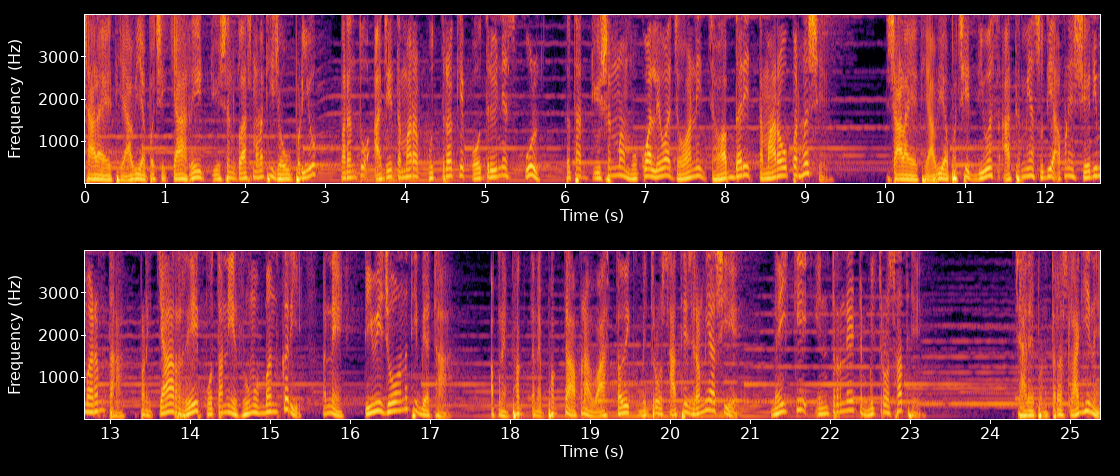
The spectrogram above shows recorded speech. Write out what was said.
શાળાએથી આવ્યા પછી ક્યાં રે ટ્યુશન ક્લાસમાં નથી જવું પડ્યું, પરંતુ આજે તમારા પુત્ર કે પૌત્રીને સ્કૂલ તથા ટ્યુશનમાં મૂકવા લેવા જવાની જવાબદારી તમારા ઉપર હશે? શાળાએથી આવ્યા પછી દિવસ આથમ્યા સુધી આપણે શેરીમાં રમતા, પણ ક્યાં રે પોતાની રૂમ બંધ કરી અને ટીવી જોવા નથી બેઠા. આપણે ફક્ત ને ફક્ત આપણા વાસ્તવિક મિત્રો સાથે જ રમ્યા છીએ, નહીં કે ઇન્ટરનેટ મિત્રો સાથે. જ્યારે પણ તરસ લાગીને,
